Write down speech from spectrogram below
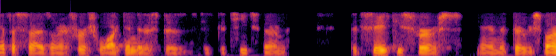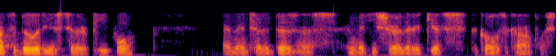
emphasized when I first walked into this business is to teach them that safety's first and that their responsibility is to their people and then to the business and making sure that it gets the goals accomplished.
